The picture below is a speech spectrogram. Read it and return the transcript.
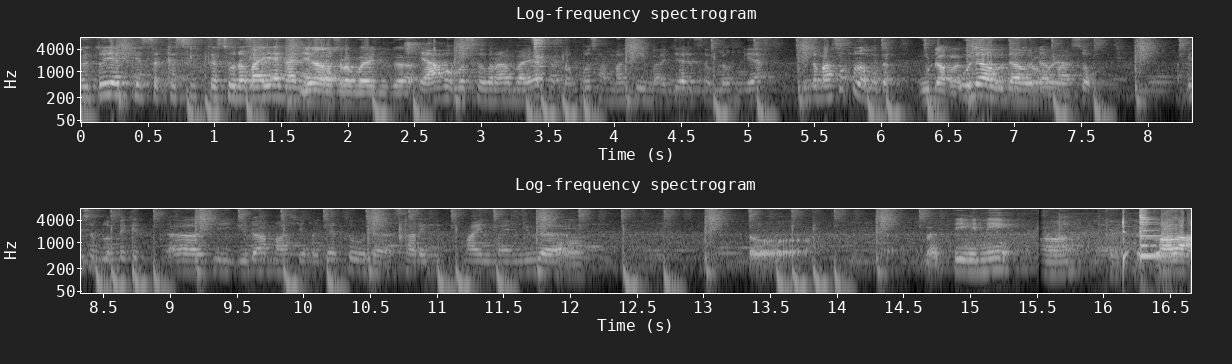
itu yang ke, ke, ke Surabaya kan Iya ya? ke Surabaya juga. Ya aku ke Surabaya ketemu sama si Bajan sebelum dia udah masuk belum itu? Udah. Udah, udah, udah Surabaya. masuk. Tapi sebelumnya kita, eh, si Judah sama si Bajan tuh udah sering main-main juga. Hmm. Tuh. Berarti ini eh, kalau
